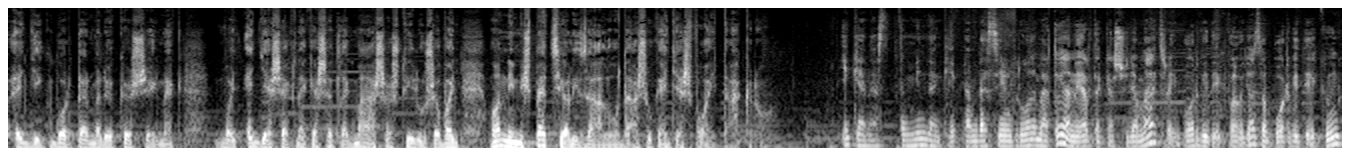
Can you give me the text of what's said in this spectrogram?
egyik bortermelő községnek, vagy egyeseknek esetleg más a stílusa, vagy van némi specializálódásuk egyes fajtákra? Igen, ezt mindenképpen beszéljünk róla, mert olyan érdekes, hogy a Mátrai borvidék valahogy az a borvidékünk,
